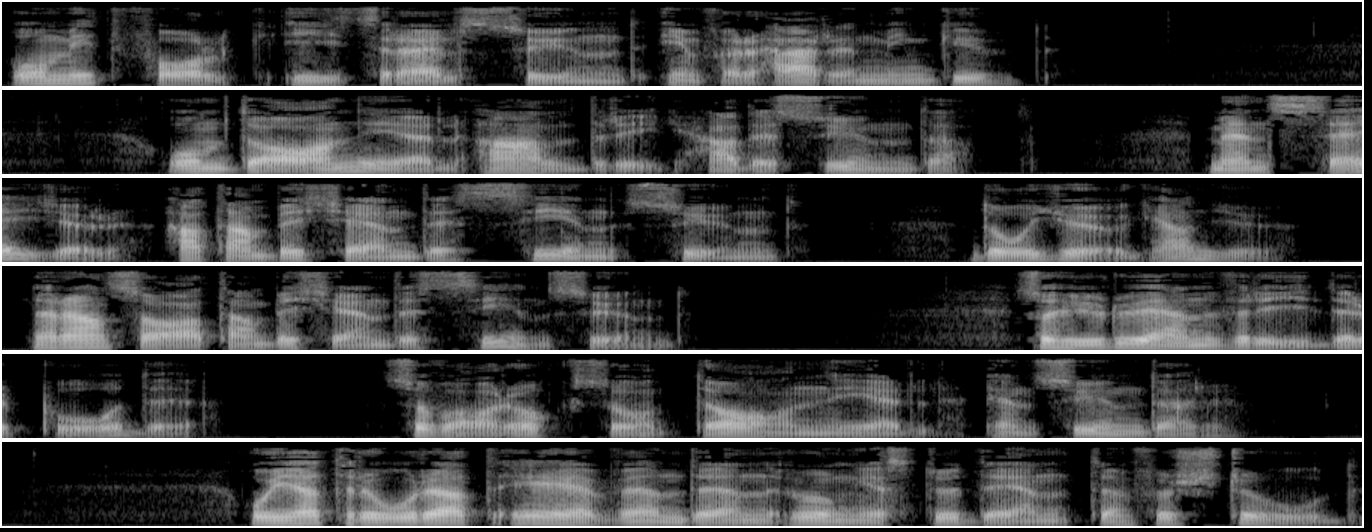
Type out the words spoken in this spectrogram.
och mitt folk Israels synd inför Herren min Gud. Om Daniel aldrig hade syndat, men säger att han bekände sin synd, då ljög han ju när han sa att han bekände sin synd. Så hur du än vrider på det, så var också Daniel en syndare. Och jag tror att även den unge studenten förstod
